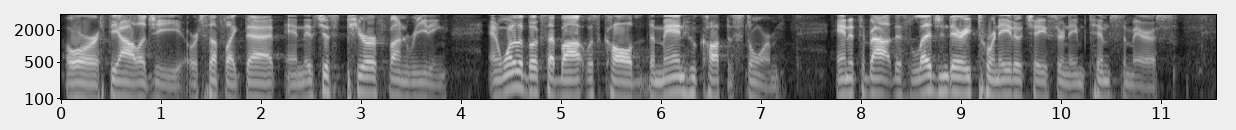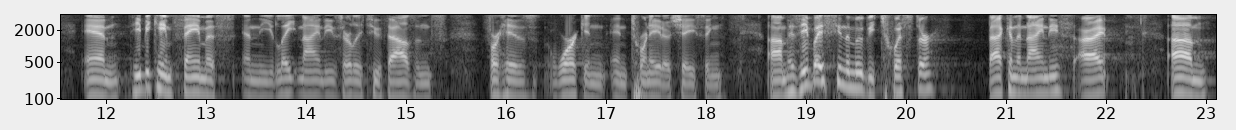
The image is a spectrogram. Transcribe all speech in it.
or theology or stuff like that, and it's just pure fun reading. And one of the books I bought was called The Man Who Caught the Storm, and it's about this legendary tornado chaser named Tim Samaras. And he became famous in the late 90s, early 2000s for his work in, in tornado chasing. Um, has anybody seen the movie Twister back in the 90s? All right. Um,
